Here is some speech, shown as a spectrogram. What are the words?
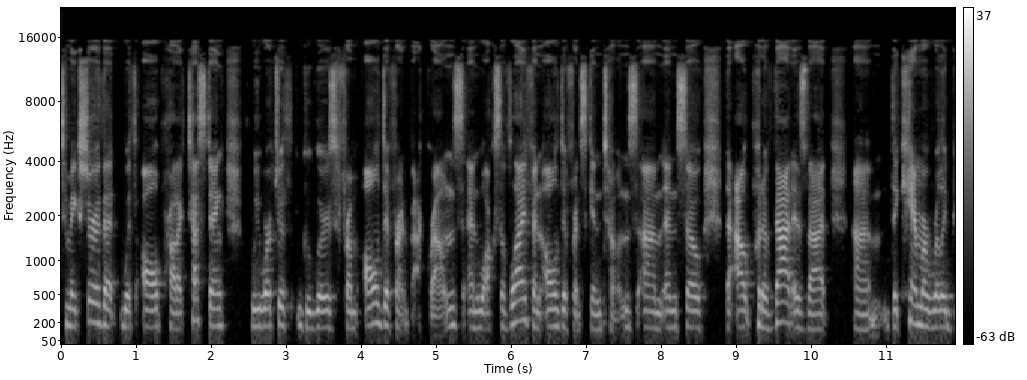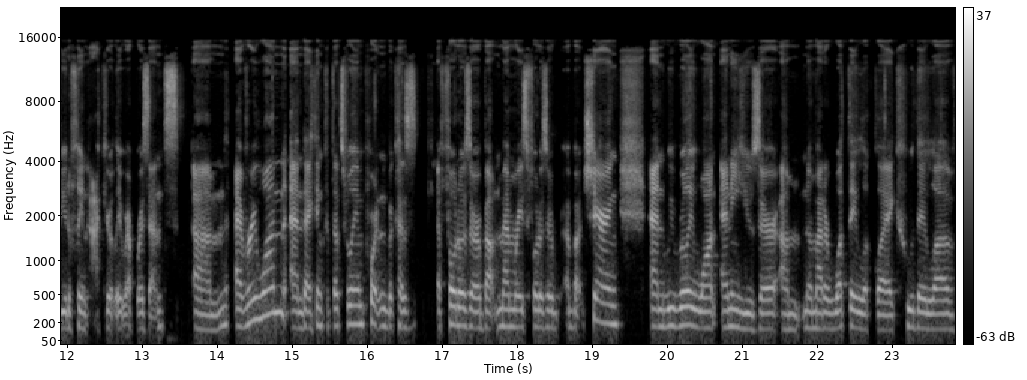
to make sure that with all product testing, we worked with Googlers from all different backgrounds and walks of life and all different skin tones. Um, and so the output of that is that um, the camera really beautifully and accurately represents um, everyone. And I think that that's really important because photos are about memories photos are about sharing and we really want any user um, no matter what they look like who they love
